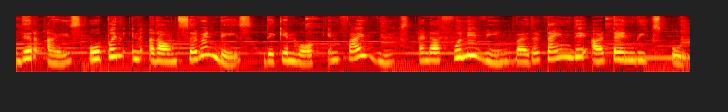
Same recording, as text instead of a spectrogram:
Their eyes open in around 7 days, they can walk in 5 weeks and are fully weaned by the time they are 10 weeks old.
